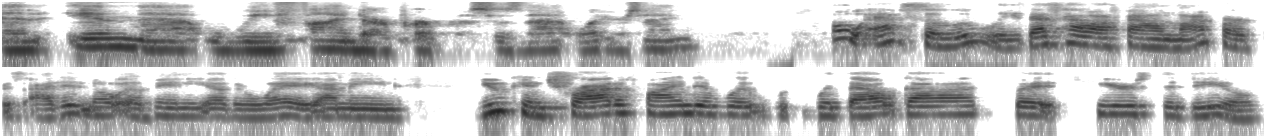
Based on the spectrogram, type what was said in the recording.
and in that, we find our purpose. Is that what you're saying? Oh, absolutely. That's how I found my purpose. I didn't know of any other way. I mean, you can try to find it with, without God, but here's the deal.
